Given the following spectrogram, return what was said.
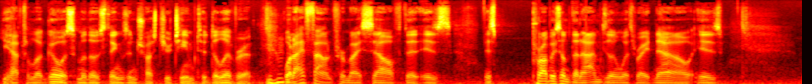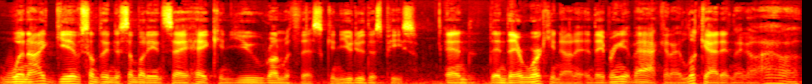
you have to let go of some of those things and trust your team to deliver it. What I found for myself that is is probably something I'm dealing with right now is when I give something to somebody and say, "Hey, can you run with this? Can you do this piece?" and then they're working on it and they bring it back and I look at it and I go, "Oh,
